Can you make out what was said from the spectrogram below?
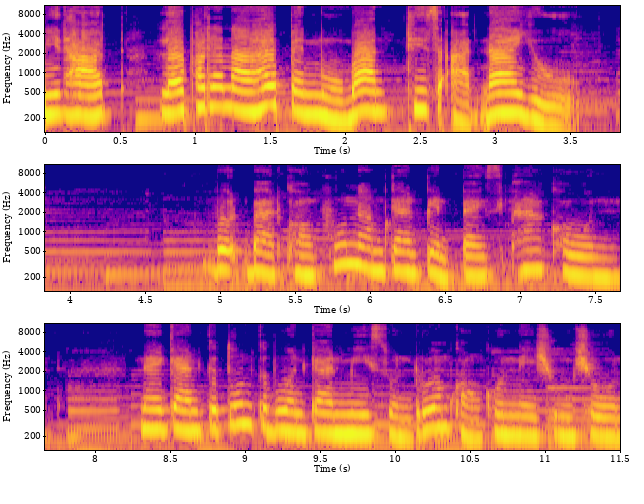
มิทัศน์ และพัฒนาให้เป็นหมู่บ้านที่สะอาดน่าอยู่ บทบาทของผู้นำการเปลี่ยนแปลง 15 คน ในการกระตุ้นกระบวนการมีส่วนร่วมของคนในชุมชน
